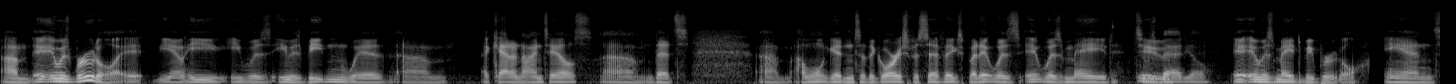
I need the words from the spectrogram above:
um, it, it was brutal. It, you know, he he was he was beaten with um, a cat of nine tails. Um, that's um, I won't get into the gory specifics, but it was it was made to It was bad, y'all. it, it was made to be brutal and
